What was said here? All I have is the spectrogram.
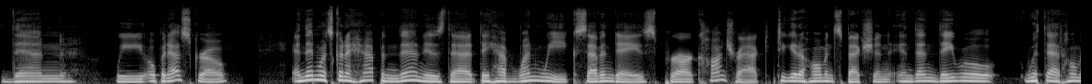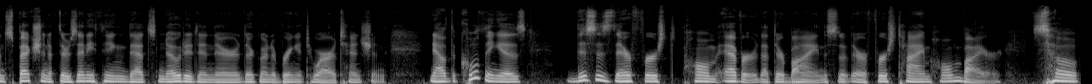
then we open escrow. And then what's going to happen then is that they have one week, seven days per our contract to get a home inspection. And then they will, with that home inspection, if there's anything that's noted in there, they're going to bring it to our attention. Now, the cool thing is, this is their first home ever that they're buying. This is their first time home buyer. So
